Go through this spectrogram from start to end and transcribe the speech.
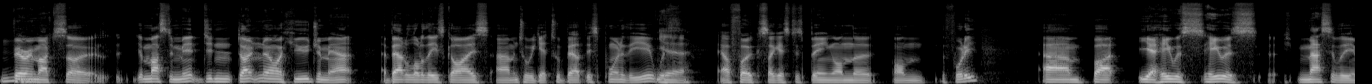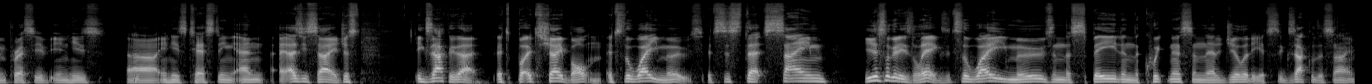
Very much so. I must admit, didn't don't know a huge amount about a lot of these guys um, until we get to about this point of the year. With Yeah. our focus, I guess, just being on the on the footy. Um, but yeah, he was he was massively impressive in his uh, in his testing, and as you say, just exactly that. It's it's Shai Bolton. It's the way he moves. It's just that same. You just look at his legs. It's the way he moves and the speed and the quickness and that agility. It's exactly the same.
